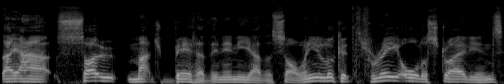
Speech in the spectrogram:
they are so much better than any other side. When you look at three All Australians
